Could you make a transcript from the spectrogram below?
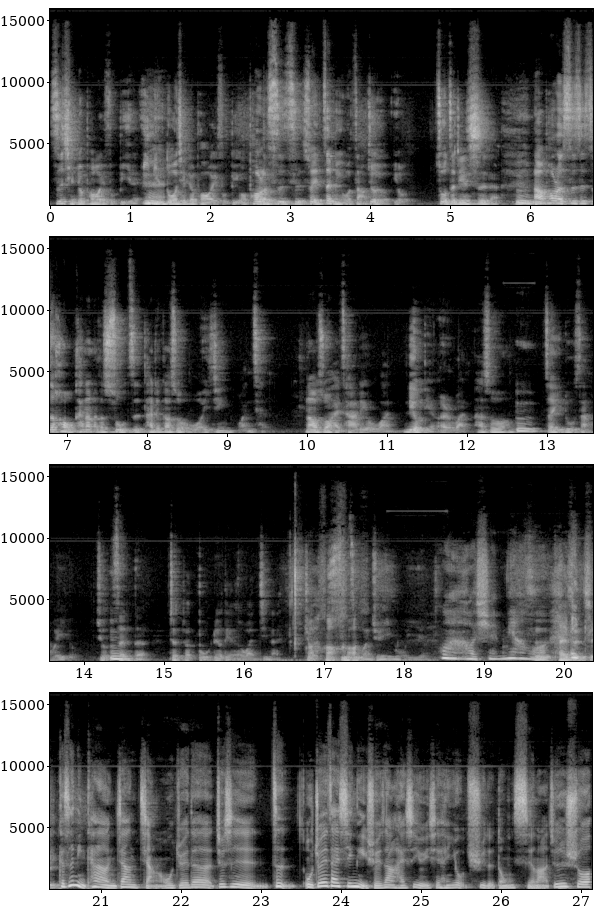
之前就 PO FB 了，一年多前就 PO FB，我 PO 了四次，所以证明我早就有有做这件事了。嗯。然后 PO 了四次之后，我看到那个数字，他就告诉我我已经完成。那我说还差六万，六点二万。他说，嗯，这一路上会有，就真的就就补六点二万进来，就数字完全一模一样。哇，好玄妙哦！太神奇。可是你看啊，你这样讲，我觉得就是这，我觉得在心理学上还是有一些很有趣的东西啦。就是说，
